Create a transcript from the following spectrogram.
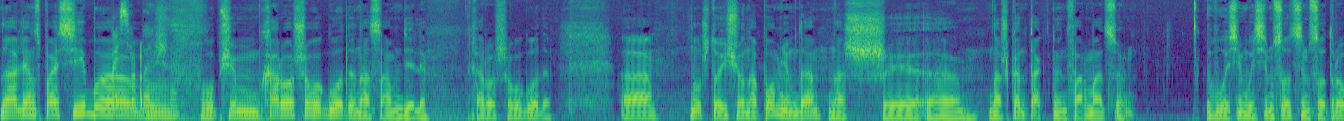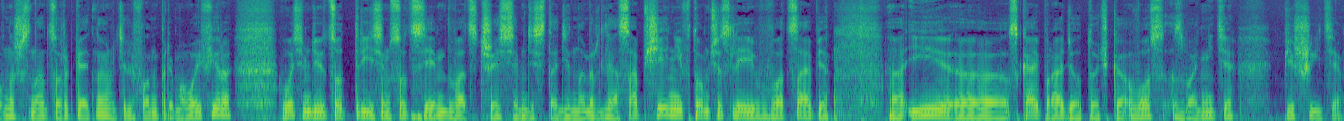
Да, Лен, спасибо. Спасибо большое. В общем, хорошего года на самом деле. Хорошего года. Ну что, еще напомним, да, наш, э, нашу контактную информацию. 8 800 700 ровно 1645 номер телефона прямого эфира. 8 903 707 26 71 номер для сообщений, в том числе и в WhatsApp. И э, skype radio.voz. Звоните, пишите.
